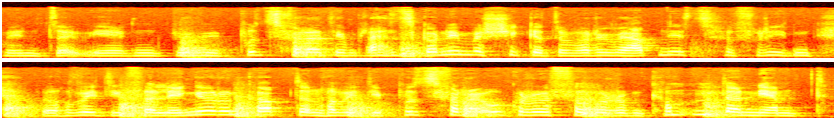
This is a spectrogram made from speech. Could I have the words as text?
Wenn da irgendwie mit Putzfrau, den brauchen sie gar nicht mehr schicken, da war ich überhaupt nicht zufrieden. Da habe ich die Verlängerung gehabt, dann habe ich die Putzfrau angerufen, warum kommt denn da niemand?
